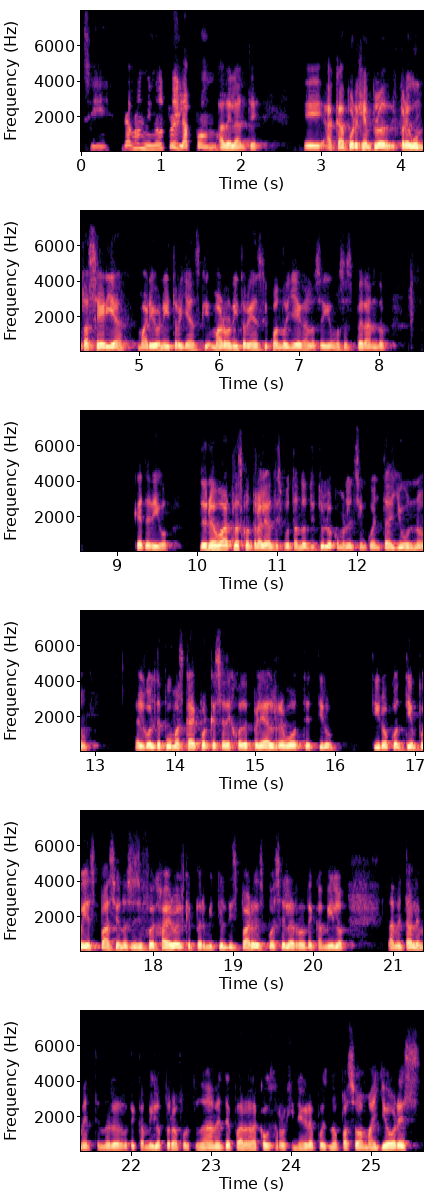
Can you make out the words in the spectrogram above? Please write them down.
Sí, dame un minuto y la pongo. Adelante. Eh, acá, por ejemplo, pregunta seria, Marioni y Troyansky, Maroni y Troyansky, ¿cuándo llegan? Lo seguimos esperando. ¿Qué te digo? De nuevo Atlas contra León disputando un título como en el 51. El gol de Pumas cae porque se dejó de pelear el rebote, tiro, tiró con tiempo y espacio. No sé si fue Jairo el que permitió el disparo después el error de Camilo. Lamentablemente no el error de Camilo, pero afortunadamente para la causa rojinegra, pues no pasó a mayores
